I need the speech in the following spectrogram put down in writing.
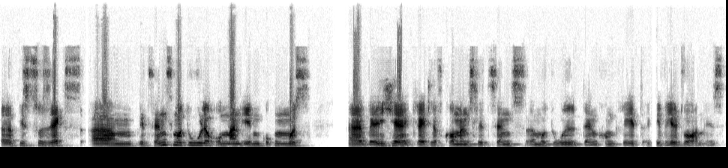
äh, bis zu sechs ähm, Lizenzmodule und man eben gucken muss, äh, welche Creative Commons Lizenzmodul denn konkret gewählt worden ist.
